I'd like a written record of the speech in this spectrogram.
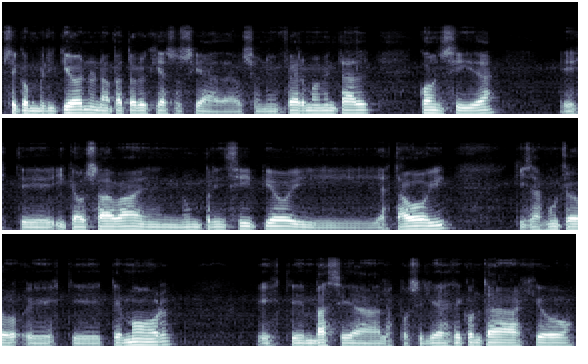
se convirtió en una patología asociada, o sea, un enfermo mental con SIDA, este, y causaba en un principio y hasta hoy quizás mucho este, temor este, en base a las posibilidades de contagio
